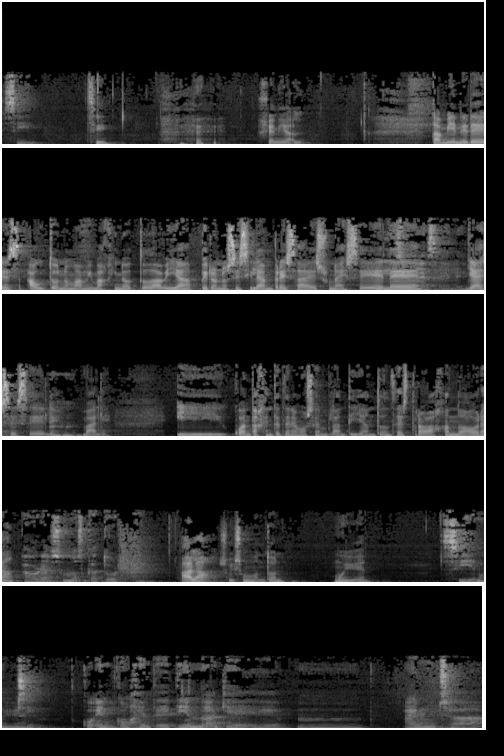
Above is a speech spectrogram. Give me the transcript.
Sí. Sí. Genial. También eres autónoma, me imagino, todavía, pero no sé si la empresa es una SL. Es una SL. Ya es SL, vale. ¿Y cuánta gente tenemos en plantilla entonces trabajando ahora? Ahora somos 14. ¡Hala! Sois un montón. Muy bien. Sí, Muy bien. sí. Con, en- con gente de tienda que mm, hay mucha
